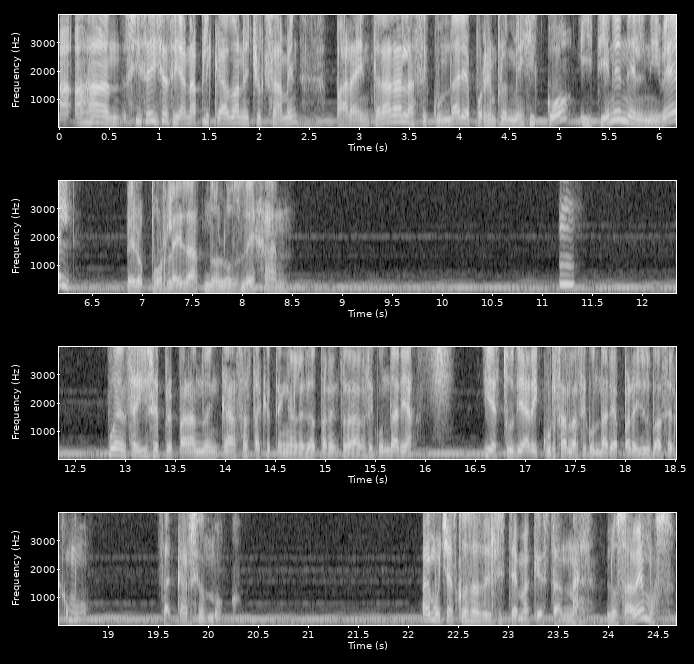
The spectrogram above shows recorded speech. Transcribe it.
Ajá, sí se dice así, han aplicado, han hecho examen para entrar a la secundaria, por ejemplo en México, y tienen el nivel, pero por la edad no los dejan. Pueden seguirse preparando en casa hasta que tengan la edad para entrar a la secundaria y estudiar y cursar la secundaria para ellos va a ser como sacarse un moco. Hay muchas cosas del sistema que están mal, lo sabemos,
